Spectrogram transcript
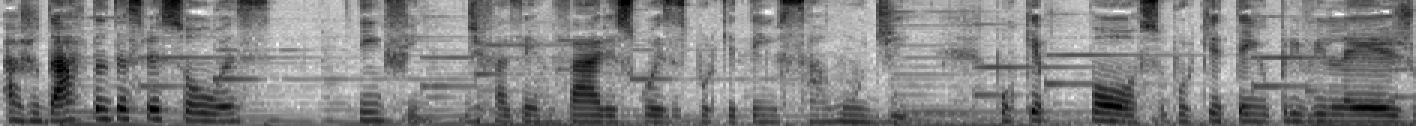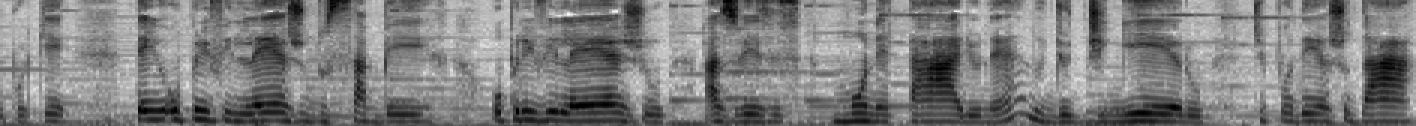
ajudar tantas pessoas. Enfim, de fazer várias coisas porque tenho saúde, porque posso, porque tenho privilégio, porque tenho o privilégio do saber, o privilégio, às vezes monetário, né, do dinheiro, de poder ajudar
